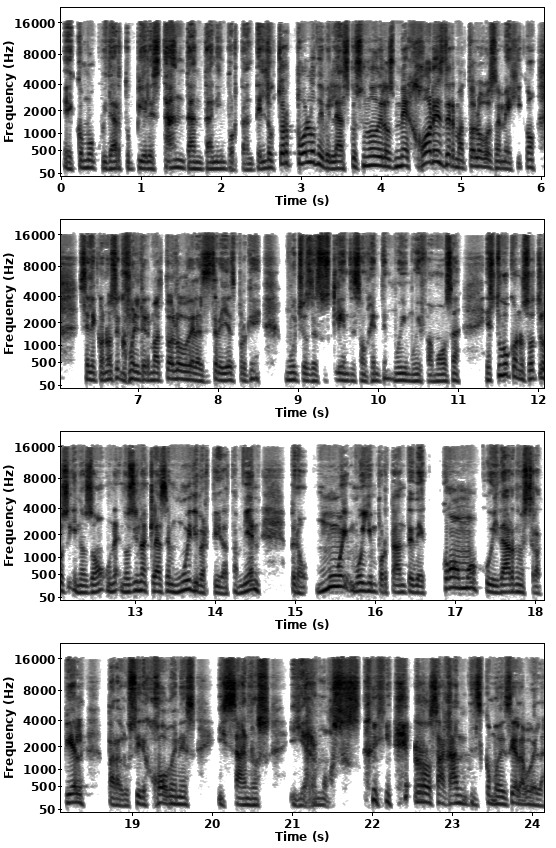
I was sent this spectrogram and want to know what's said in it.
eh, cómo cuidar tu piel es tan, tan, tan importante. El doctor Polo de Velasco es uno de los mejores dermatólogos de México. Se le conoce como el dermatólogo de las estrellas porque muchos de sus clientes son gente muy, muy famosa. Estuvo con nosotros y nos, dio nos dio una clase muy divertida también, pero muy, muy importante de cómo cuidar nuestra piel para lucir jóvenes y sanos y hermosos, rozagantes, como decía la abuela.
